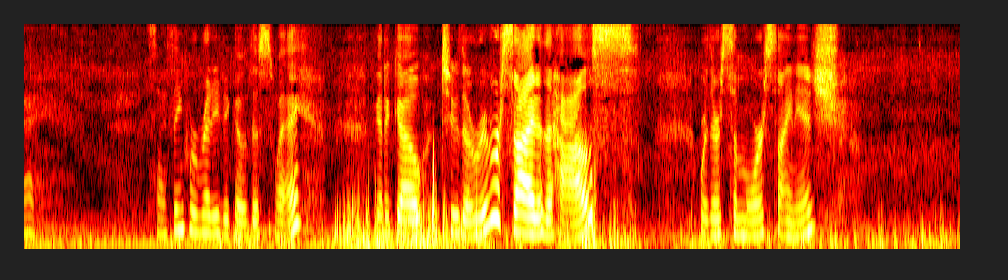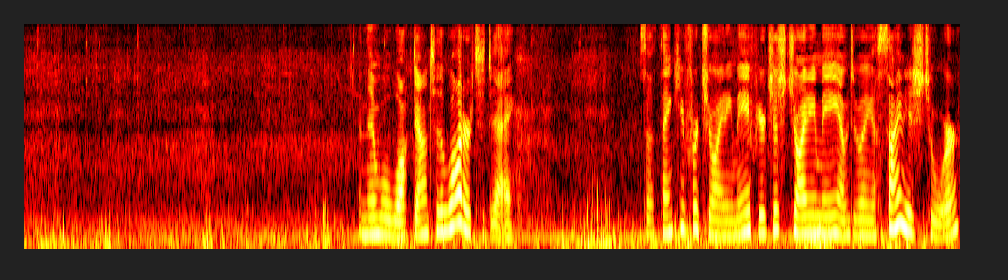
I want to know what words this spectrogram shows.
okay. So I think we're ready to go this way. I'm gonna go to the river side of the house where there's some more signage. And then we'll walk down to the water today. So thank you for joining me. If you're just joining me, I'm doing a signage tour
